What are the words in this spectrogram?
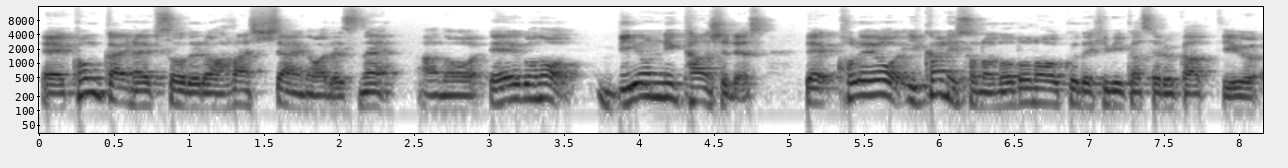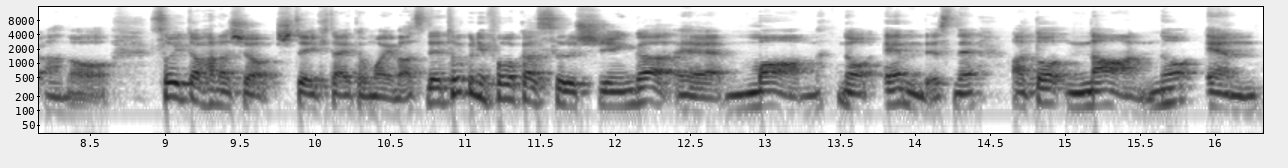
えー今回のエピソードでお話ししたいのはですね、あの、英語の鼻音に関してです。で、これをいかにその喉の奥で響かせるかっていう、あの、そういったお話をしていきたいと思います。で、特にフォーカスするシーンが、えー mom の M ですね。あと、non の N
